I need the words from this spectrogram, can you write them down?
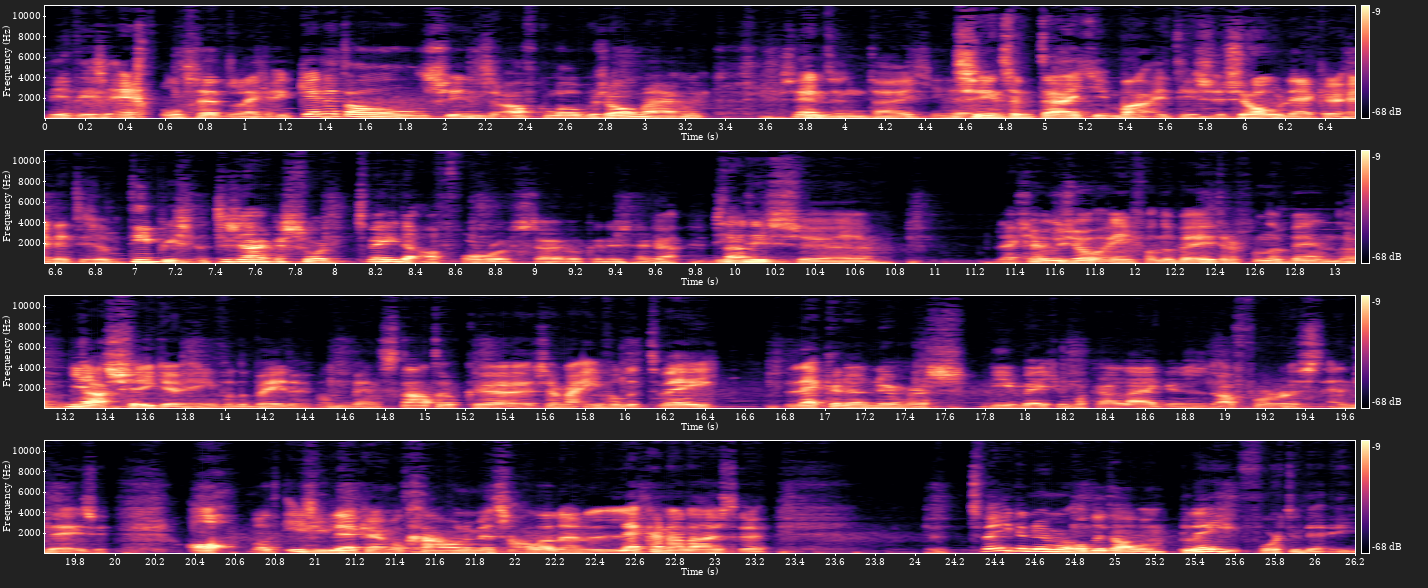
Dit is echt ontzettend lekker. Ik ken het al sinds afgelopen zomer eigenlijk. Sinds een tijdje. ja. Sinds een tijdje, maar het is zo lekker. En het is ook typisch, het is eigenlijk een soort tweede Afforest zou je kunnen zeggen. Ja, dit niet is eh, lekker. sowieso een van de betere van de band ook. Ja, zeker. Een van de betere van de band. Staat ook, eh, zeg maar, een van de twee lekkere nummers die een beetje op elkaar lijken. Dus het Afforest en deze. Oh, wat is die lekker. En wat gaan we er met z'n allen lekker naar luisteren. Het tweede nummer op dit album, Play for Today.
